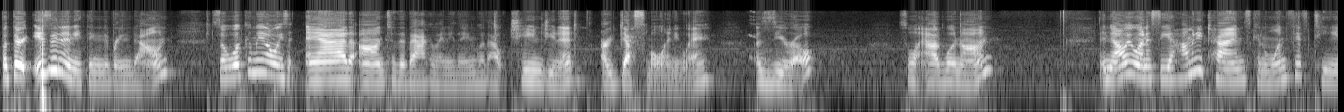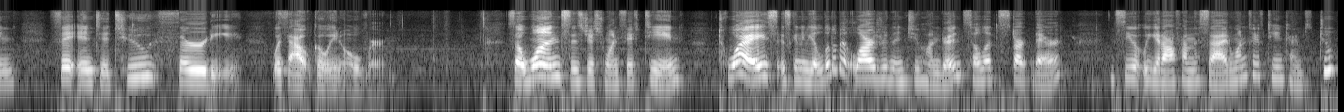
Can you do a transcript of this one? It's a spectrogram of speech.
but there isn't anything to bring down. So what can we always add on to the back of anything without changing it? Our decimal anyway, a zero. So we'll add one on. And now we want to see how many times can 115 fit into 230 without going over. So once is just 115. Twice is going to be a little bit larger than 200, so let's start there and see what we get off on the side. 115 times 2.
